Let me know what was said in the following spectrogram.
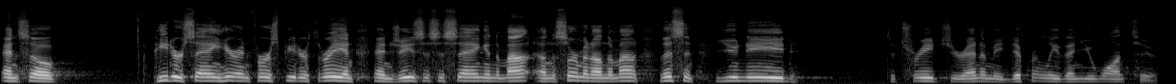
And so, Peter's saying here in 1 Peter 3, and, and Jesus is saying in the Mount, on the Sermon on the Mount, listen, you need to treat your enemy differently than you want to.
